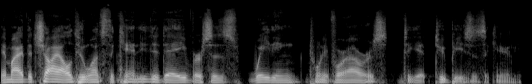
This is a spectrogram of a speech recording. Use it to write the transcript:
Am I the child who wants the candy today versus waiting 24 hours to get two pieces of candy?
